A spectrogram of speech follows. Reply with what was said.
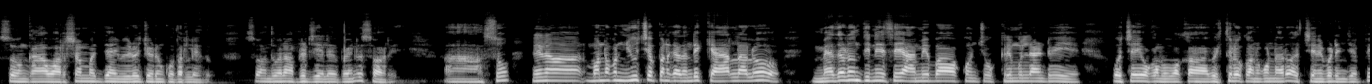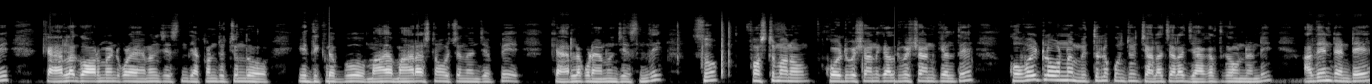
సో ఇంకా ఆ వర్షం మధ్య వీడియో చేయడం కుదరలేదు. సో అందువల్ల అప్డేట్ చేయలేకపోయాను. సారీ సో నేను మొన్న ఒక న్యూస్ చెప్పాను కదండి కేరళలో మెదడును తినేసే అమీబా కొంచెం క్రిములు లాంటివి వచ్చాయి. ఒక ఒక వ్యక్తిలో కనుగొన్నారు అది చనిపోయిందని చెప్పి. కేరళ గవర్నమెంట్ కూడా అనౌన్స్ చేసింది ఎక్కడి నుంచి వచ్చిందో ఈ దిక్కు మా మహారాష్ట్రం వచ్చిందని చెప్పి కేరళ కూడా అనౌన్స్ చేసింది. సో ఫస్ట్ మనం కోవిడ్ విషయానికి వెళ్తే విషయానికి వెళ్తే కోవిడ్లో ఉన్న మిత్రులు కొంచెం చాలా చాలా జాగ్రత్తగా ఉండండి. అదేంటంటే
